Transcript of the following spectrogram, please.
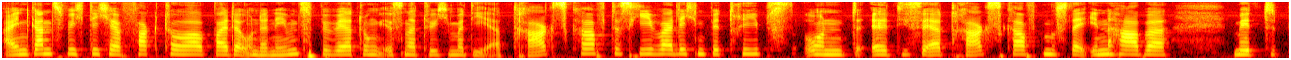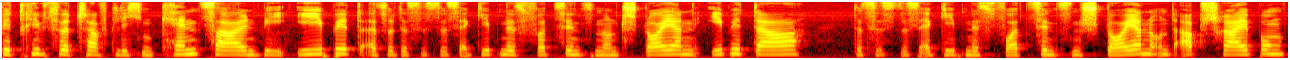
ein ganz wichtiger Faktor bei der Unternehmensbewertung ist natürlich immer die Ertragskraft des jeweiligen Betriebs. Und äh, diese Ertragskraft muss der Inhaber mit betriebswirtschaftlichen Kennzahlen wie EBIT, also das ist das Ergebnis vor Zinsen und Steuern, EBITDA, das ist das Ergebnis vor Zinsen, Steuern und Abschreibung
